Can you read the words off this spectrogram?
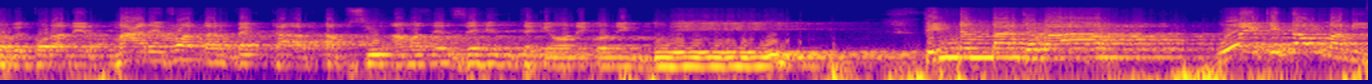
তবে কোরআনের মারেফত আর ব্যাখ্যা আর তাফসীর আমাদের জেহেন থেকে অনেক অনেক দূরে। তিন নাম্বার জবাব, ওই কিতাব মানি,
